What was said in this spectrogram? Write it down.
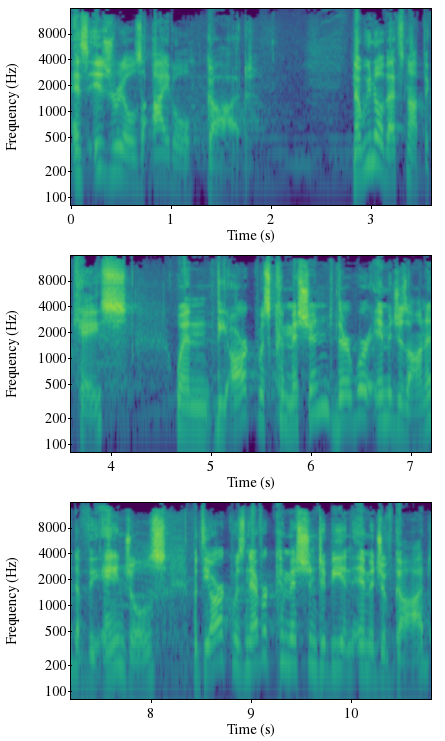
as Israel's idol God. Now we know that's not the case. When the ark was commissioned, there were images on it of the angels, but the ark was never commissioned to be an image of God.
